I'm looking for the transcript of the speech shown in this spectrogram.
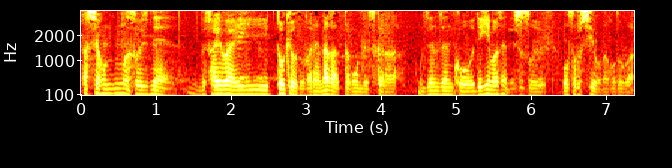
私は、まあそういうね、幸い度胸とかね、なかったもんですから、全然こう、できませんでした、そういう恐ろしいようなことが。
